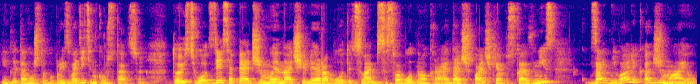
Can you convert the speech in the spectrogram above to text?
и для того, чтобы производить инкрустацию. То есть вот здесь опять же мы начали работать с вами со свободного края. Дальше пальчики опускаю вниз, задний валик отжимаю,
